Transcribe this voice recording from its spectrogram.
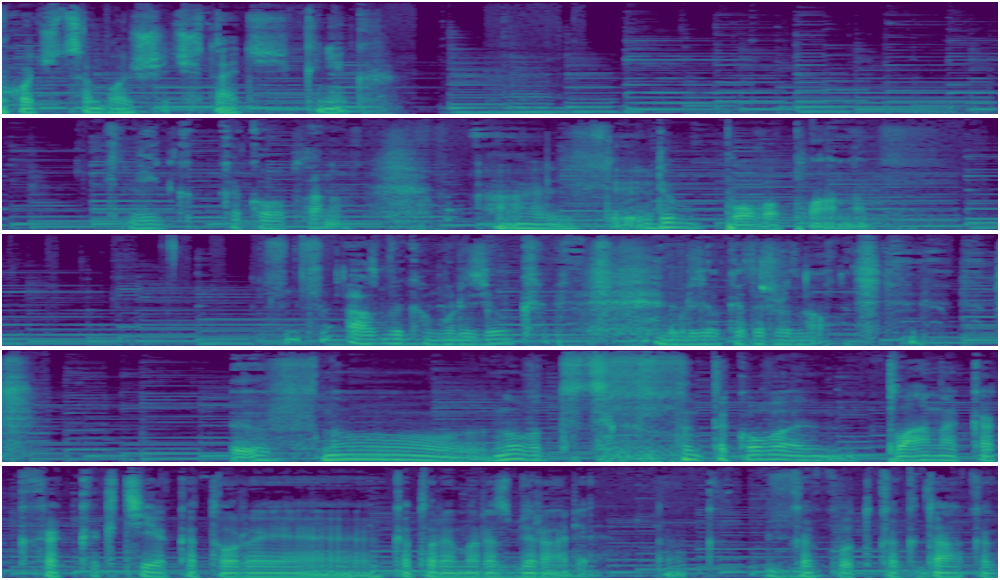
хочется больше читать книг. Книг какого плана? А, любого плана. Азбука, Мурзилка. Мурзилка — это журнал. Ну, ну вот такого плана, как, как, как те, которые, которые мы разбирали. Как вот когда как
